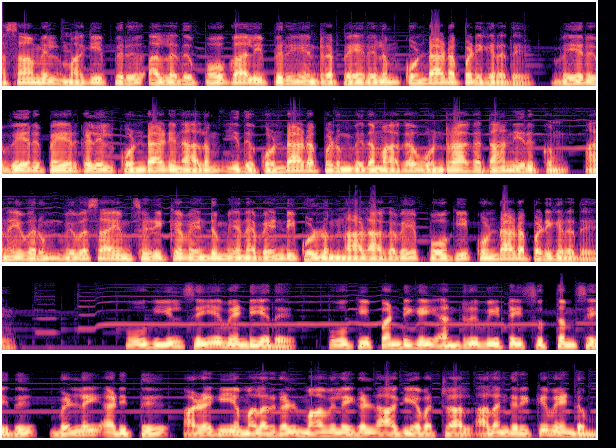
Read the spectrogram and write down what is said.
அசாமில் மகி பிரு அல்லது போகாலி பிரு என்ற பெயரிலும் கொண்டாடப்படுகிறது. வேறு வேறு பெயர்களில் கொண்டாடினாலும் இது கொண்டாடப்படும் விதமாக ஒன்றாகத்தான் இருக்கும். அனைவரும் விவசாயம் செழிக்க வேண்டும் என வேண்டிக் கொள்ளும் நாளாகவே போகி கொண்டாடப்படுகிறது. போகியில் செய்ய வேண்டியது போகி பண்டிகை அன்று வீட்டை சுத்தம் செய்து வெள்ளை அடித்து அழகிய மலர்கள் மாவிலைகள் ஆகியவற்றால் அலங்கரிக்க வேண்டும்.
